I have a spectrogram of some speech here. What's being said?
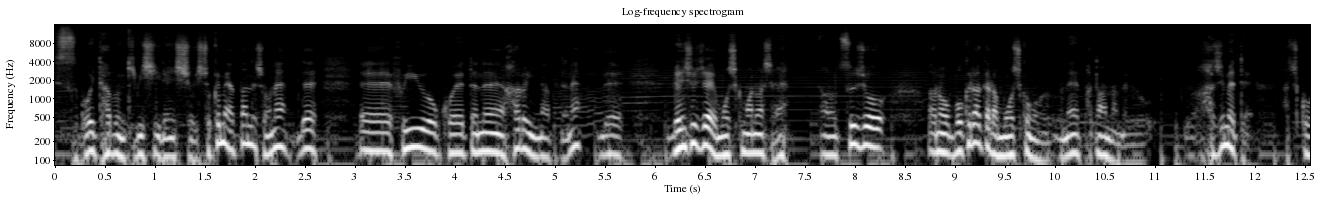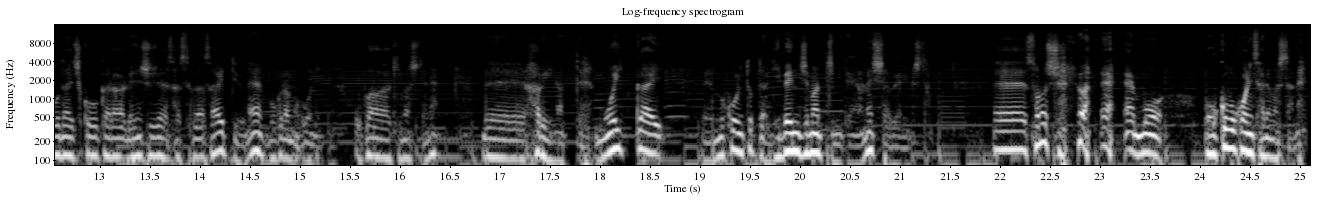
すごい多分厳しい練習を一生懸命やったんでしょうね。で、えー、冬を越えてね、春になってね、で、練習試合を申し込まれましたね。あの通常あの僕らから申し込む、ね、パターンなんだけど初めて八高大地高から練習試合させてくださいっていうね僕らの方にオファーが来ましてねで春になってもう一回、向こうにとってはリベンジマッチみたいなね試合をやりました、えー、その試合はね もうボコボコにされましたね。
